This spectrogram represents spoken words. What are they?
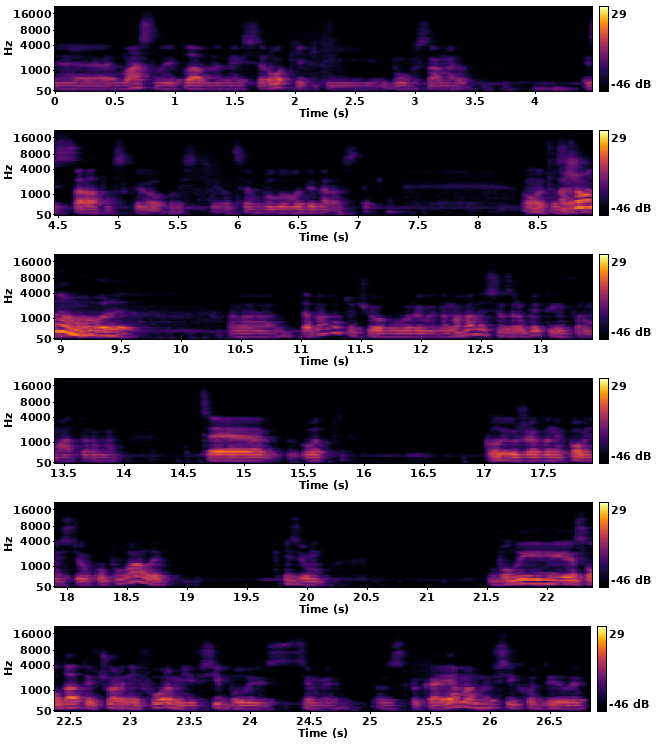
е, масло і плавлений сирок, який був саме із Саратовської області. Оце було один раз таке. От, А за- що вони вам говорили? Та багато чого говорили. Намагалися зробити інформаторами. Це от коли вже вони повністю окупували Ізюм, були солдати в чорній формі, і всі були з цими з ПКМами, всі ходили.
